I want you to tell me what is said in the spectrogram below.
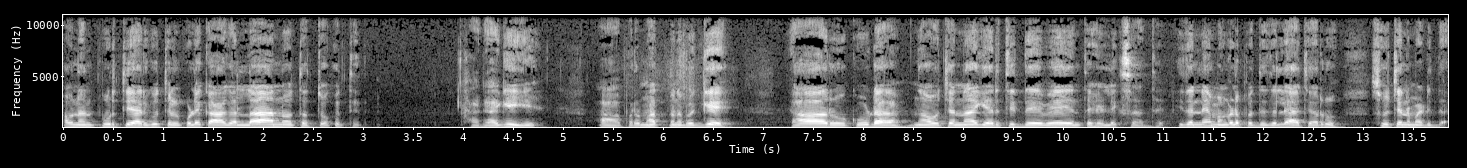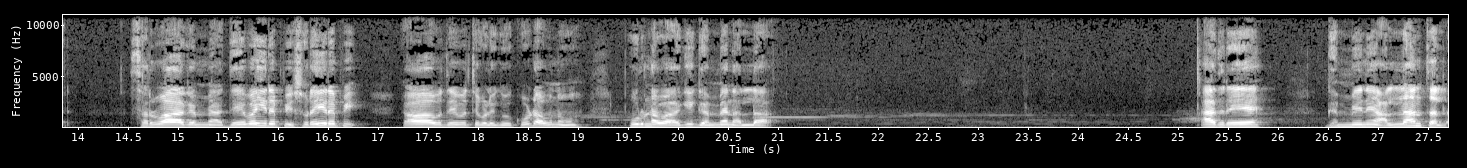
ಅವನನ್ನು ಪೂರ್ತಿ ಯಾರಿಗೂ ತಿಳ್ಕೊಳ್ಳಿಕ್ಕೆ ಆಗಲ್ಲ ಅನ್ನೋ ತತ್ವ ಗೊತ್ತಿದೆ. ಹಾಗಾಗಿ ಆ ಪರಮಾತ್ಮನ ಬಗ್ಗೆ ಯಾರೂ ಕೂಡ ನಾವು ಚೆನ್ನಾಗಿ ಅರಿತಿದ್ದೇವೆ ಅಂತ ಹೇಳಲಿಕ್ಕೆ ಸಾಧ್ಯ. ಇದನ್ನೇ ಮಂಗಳ ಪದ್ಯದಲ್ಲಿ ಆಚಾರ್ಯರು ಸೂಚನೆ ಮಾಡಿದ್ದಾರೆ. ಸರ್ವಾಗಮ್ಯ ದೇವೈರಪಿ ಸುರೈರಪಿ. ಯಾವ ದೇವತೆಗಳಿಗೂ ಕೂಡ ಅವನು ಪೂರ್ಣವಾಗಿ ಗಮ್ಯನಲ್ಲ. ಆದರೆ ಗಮ್ಯನೇ ಅಲ್ಲ ಅಂತಲ್ಲ.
